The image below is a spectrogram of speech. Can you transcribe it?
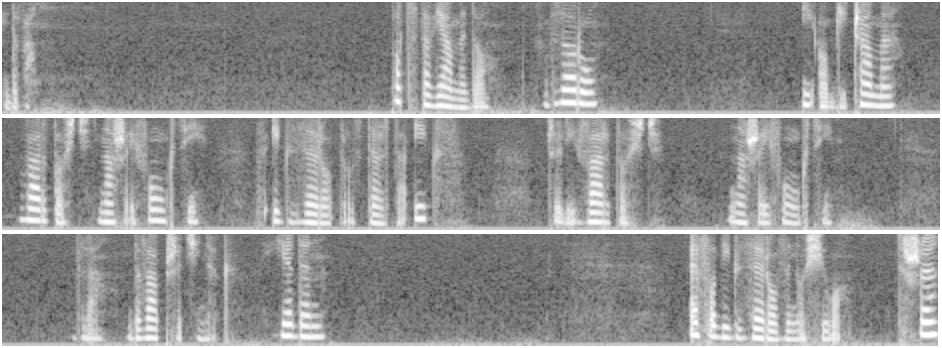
2. Podstawiamy do wzoru i obliczamy wartość naszej funkcji w x0 plus delta x, czyli wartość naszej funkcji dla 2,1 f od x0 wynosiło 3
